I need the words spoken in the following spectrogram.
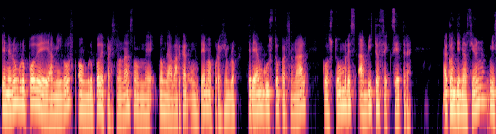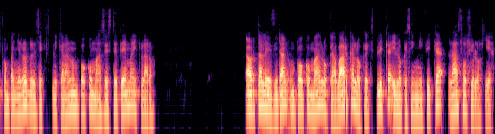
tener un grupo de amigos o un grupo de personas donde, donde abarcan un tema, por ejemplo, sería un gusto personal, costumbres, ámbitos, etc. A continuación, mis compañeros les explicarán un poco más de este tema y claro, ahorita les dirán un poco más lo que abarca, lo que explica y lo que significa la sociología.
